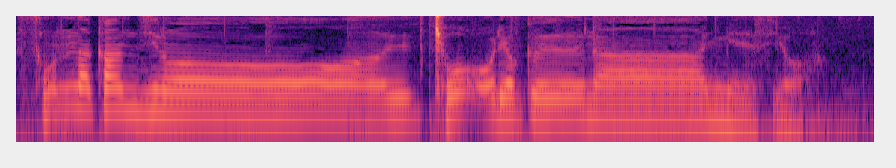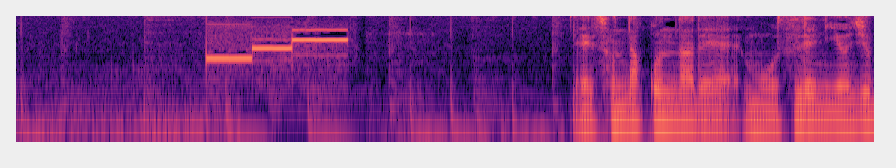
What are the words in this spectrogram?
そんな感じの強力なアニメですよ。えそんなこんなでもうすでに40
